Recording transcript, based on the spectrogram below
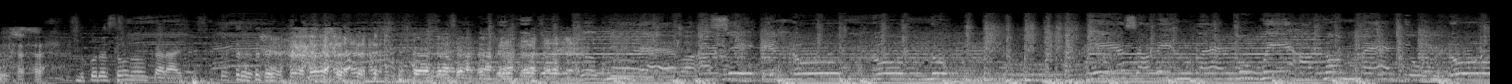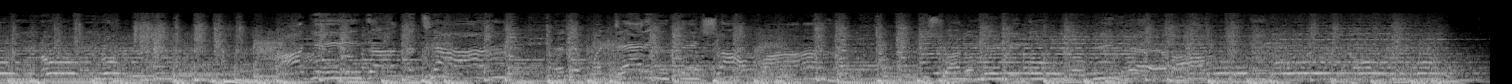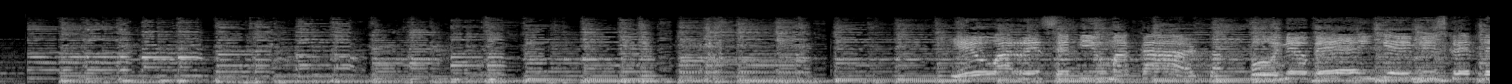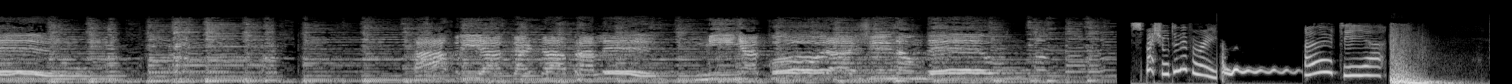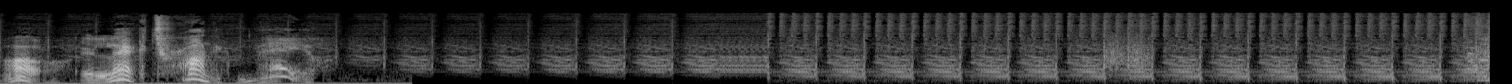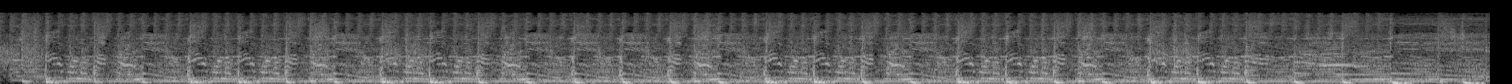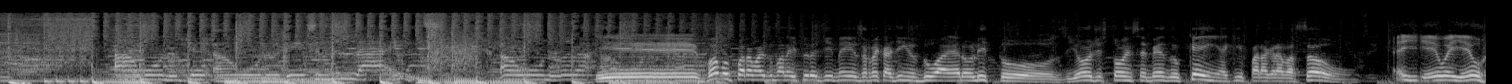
Do coração não, caralho. mais uma leitura de e-mails e recadinhos do Aerolitos. E hoje estou recebendo quem aqui para a gravação? É eu, é eu.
